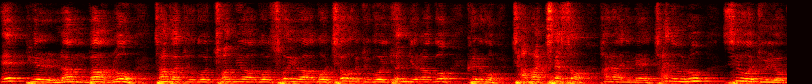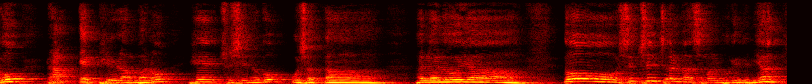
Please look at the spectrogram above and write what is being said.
에필람바노 잡아주고 점유하고 소유하고 채워주고 연결하고 그리고 잡아채서 하나님의 자녀로 세워주려고 람 에필람바노 해 주시려고 오셨다. 할렐루야. 또 17절 말씀을 보게 되면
